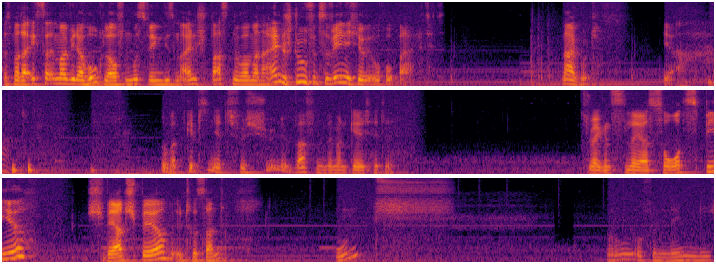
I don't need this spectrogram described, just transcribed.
dass man da extra immer wieder hochlaufen muss wegen diesem einen Spaß, nur weil man eine Stufe zu wenig hoch... Ah, Na gut. Ja. So, was gibt's denn jetzt für schöne Waffen, wenn man Geld hätte? Dragon Slayer Sword Spear. Schwertspeer, interessant. Und Oh, auf nämlich.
